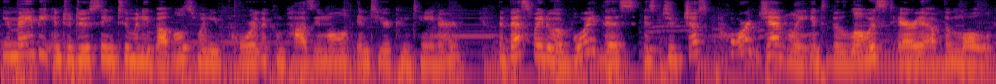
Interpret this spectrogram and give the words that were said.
You may be introducing too many bubbles when you pour the Composimold into your container. The best way to avoid this is to just pour gently into the lowest area of the mold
